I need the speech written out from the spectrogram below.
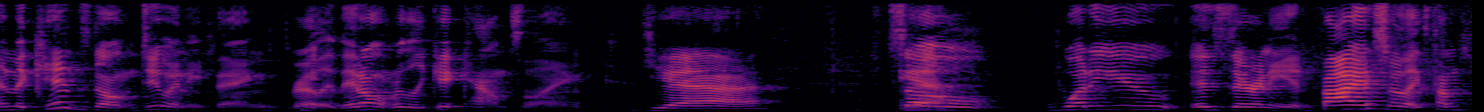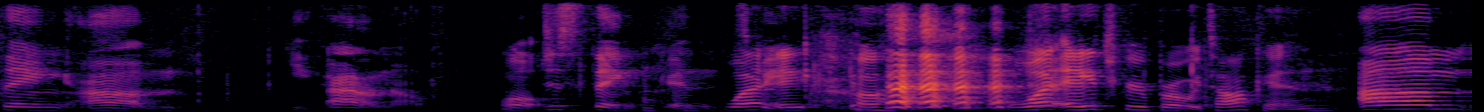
and the kids don't do anything really. They don't really get counseling. Yeah. So, yeah. what do you? Is there any advice or like something? Um, I don't know. Well, just think and what speak. Age, what age group are we talking? Um,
